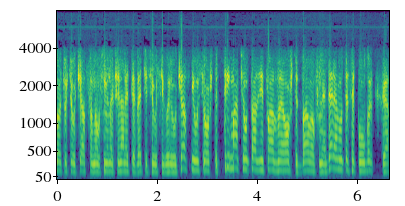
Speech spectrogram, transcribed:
който ще участва на 8 на финалите. Вече си осигури участие. Още още 3 мача от тази фаза, още 2 в неделя, но те се пообъркаха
